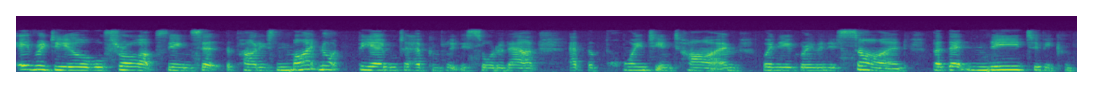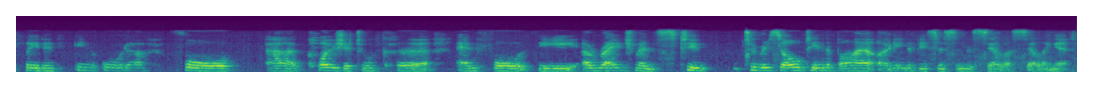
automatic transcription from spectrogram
every deal will throw up things that the parties might not be able to have completely sorted out at the point in time when the agreement is signed, but that need to be completed in order for uh, closure to occur and for the arrangements to to result in the buyer owning the business and the seller selling it.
